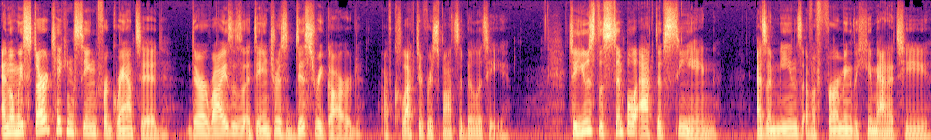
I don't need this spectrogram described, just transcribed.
And when we start taking seeing for granted, there arises a dangerous disregard of collective responsibility. To use the simple act of seeing as a means of affirming the humanity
